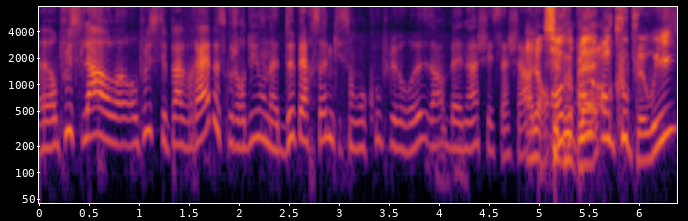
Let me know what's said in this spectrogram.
euh, en plus là, euh, en plus c'est pas vrai parce qu'aujourd'hui on a deux personnes qui sont en couple heureuses, hein, Ben H et Sacha. Alors, en, vous plaît. en- en couple, oui.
